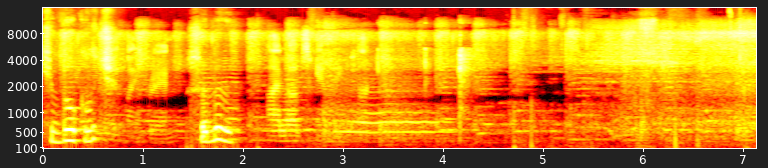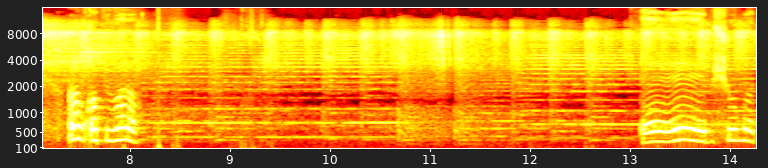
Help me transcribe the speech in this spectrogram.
Kimde o kılıç? Sende mi? Anam kapibara. Ee, ee bir şey olmadı.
